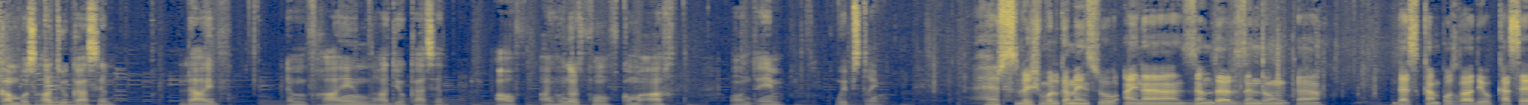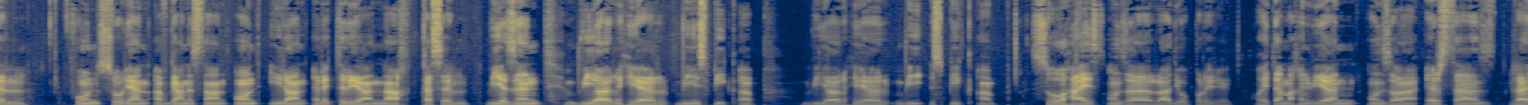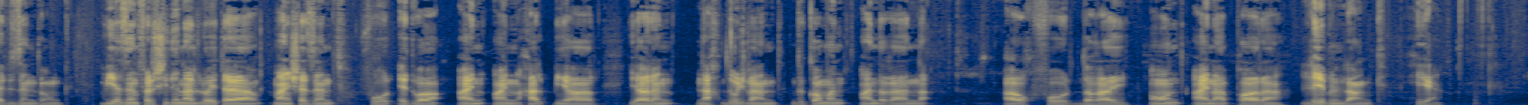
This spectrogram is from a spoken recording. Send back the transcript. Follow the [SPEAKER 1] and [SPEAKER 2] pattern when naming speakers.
[SPEAKER 1] Campus Radio Kassel live im freien Radio Kassel auf 105,8 und im Webstream.
[SPEAKER 2] Herzlich willkommen zu einer Sondersendung äh, des Campus Radio Kassel von Syrien, Afghanistan und Iran, Eritrea nach Kassel. Wir sind Wir hier, We Speak Up. Wir hier, We Speak Up. So heißt unser Radioprojekt. Heute machen wir unsere erste Live-Sendung. Wir sind verschiedene Leute, manche sind vor etwa eineinhalb Jahr, Jahren nach Deutschland gekommen, andere auch vor drei und ein paar Leben lang hier.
